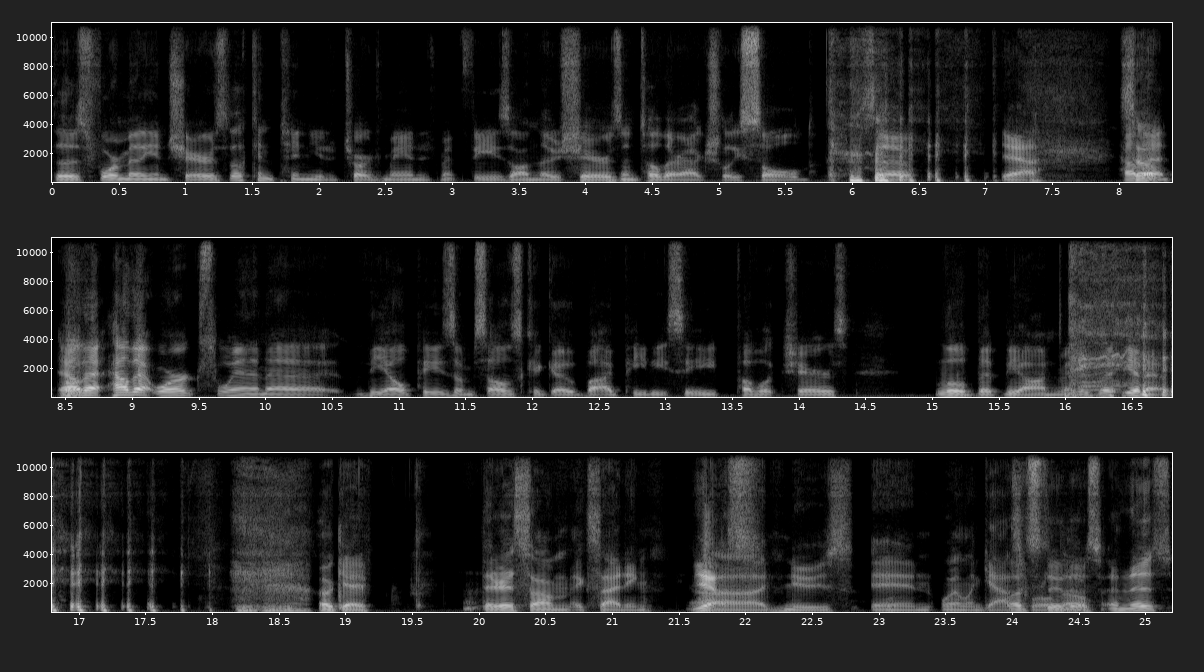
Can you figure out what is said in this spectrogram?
those 4 million shares, they'll continue to charge management fees on those shares until they're actually sold. So, yeah. How So, that how well- that how that works when uh, the LPs themselves could go buy PDC public shares, a little bit beyond me, but you know, okay. There is some exciting Yes. uh, news in oil and gas let's world. do though. this. And this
